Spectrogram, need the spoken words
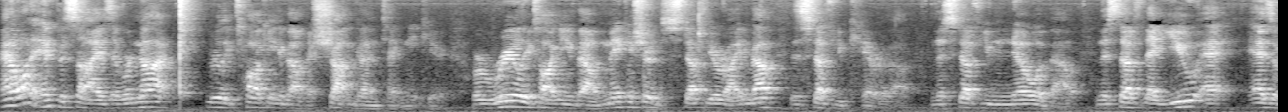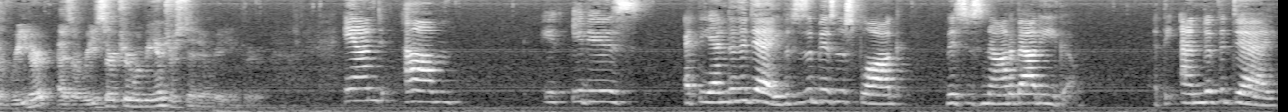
And I want to emphasize that we're not really talking about a shotgun technique here. We're really talking about making sure the stuff you're writing about is the stuff you care about, and the stuff you know about, and the stuff that you, as a reader, as a researcher, would be interested in reading. And um, it, it is, at the end of the day, this is a business blog. This is not about ego. At the end of the day,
